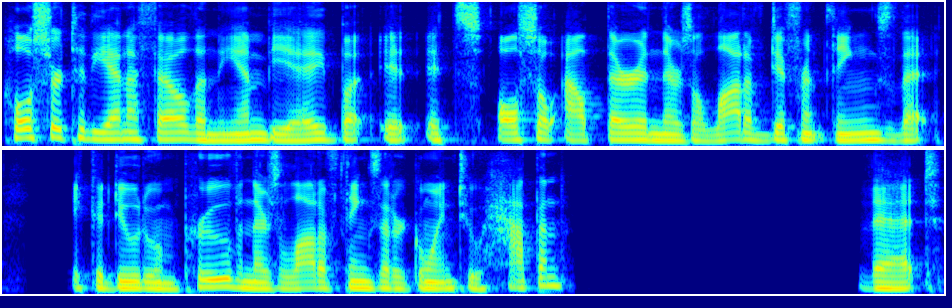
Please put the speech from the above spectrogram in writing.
closer to the NFL than the NBA, but it, it's also out there, and there's a lot of different things that it could do to improve, and there's a lot of things that are going to happen that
